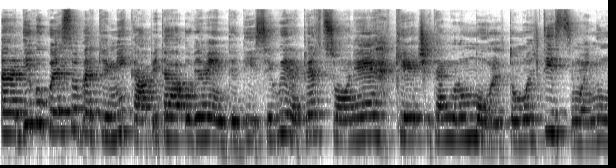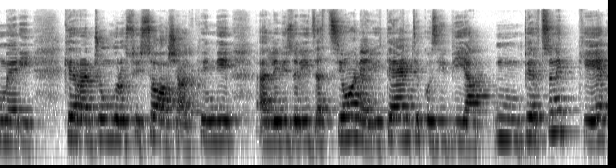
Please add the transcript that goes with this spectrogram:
Eh, dico questo perché mi capita ovviamente di seguire persone che ci tengono molto, moltissimo ai numeri che raggiungono sui social, quindi alle visualizzazioni, agli utenti e così via, mm, persone che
